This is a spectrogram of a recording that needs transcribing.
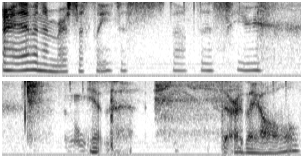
Alright, I'm gonna mercifully just stop this here. Yeah. Are they all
